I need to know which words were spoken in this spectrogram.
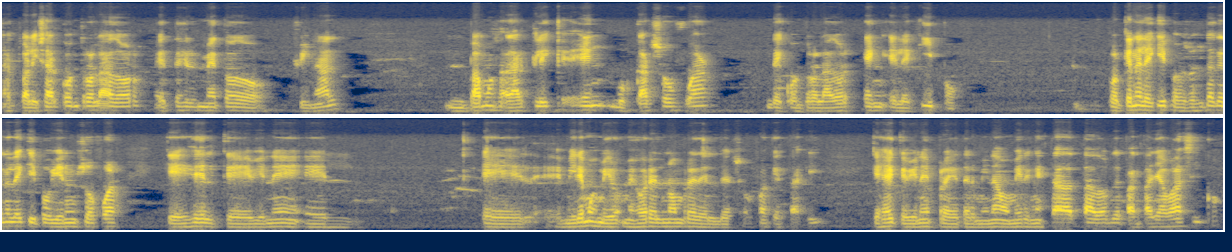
actualizar controlador, este es el método final. Vamos a dar clic en buscar software de controlador en el equipo. ¿Por qué en el equipo? Resulta que en el equipo viene un software que es el que viene el, miremos mejor el nombre del, software que está aquí, que es el que viene predeterminado. Miren, este adaptador de pantalla básico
